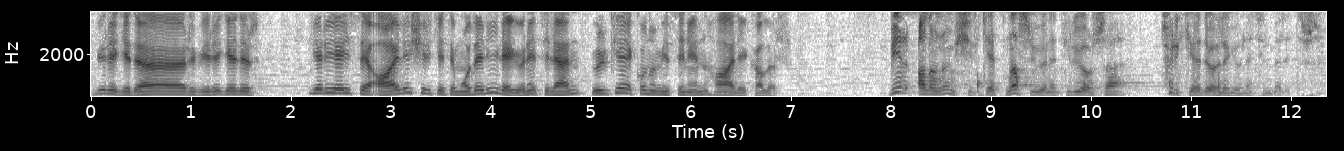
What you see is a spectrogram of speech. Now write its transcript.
Biri gider, biri gelir. Geriye ise aile şirketi modeliyle yönetilen ülke ekonomisinin hali kalır. Bir anonim şirket nasıl yönetiliyorsa Türkiye'de öyle yönetilmelidir.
